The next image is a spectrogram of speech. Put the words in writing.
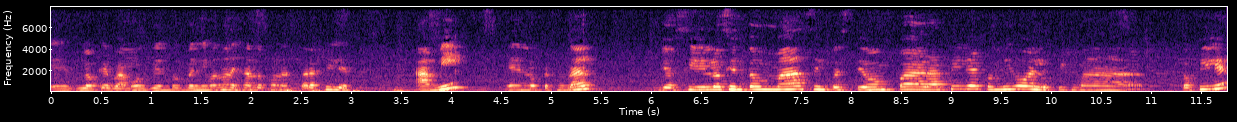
Es lo que vamos viendo, venimos manejando con las parafilias. A mí, en lo personal, yo sí lo siento más en cuestión parafilia conmigo, el estigmatofilia,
